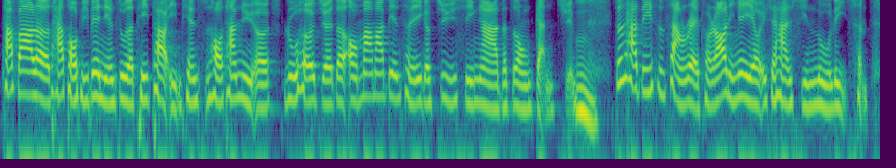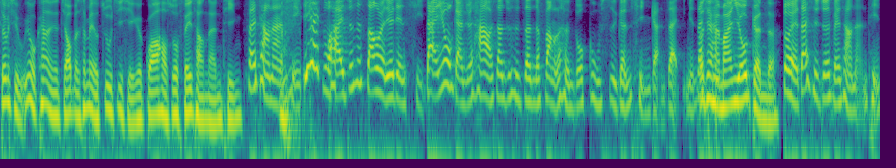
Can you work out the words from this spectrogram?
他发了他头皮被粘住的 TikTok 影片之后，他女儿如何觉得哦，妈妈变成一个巨星啊的这种感觉，嗯，这是他第一次唱 rap，然后里面也有一些他的心路历程。对不起，因为我看到你的脚本上面有注记写一个括号，说非常难听，非常难听。一开始我还就是稍微有点期待，因为我感觉他好像就是真的放了很多故事跟情感在里面，而且还蛮有梗的。对，但其实就是非常难听。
